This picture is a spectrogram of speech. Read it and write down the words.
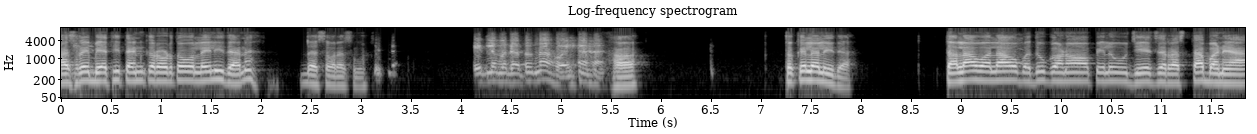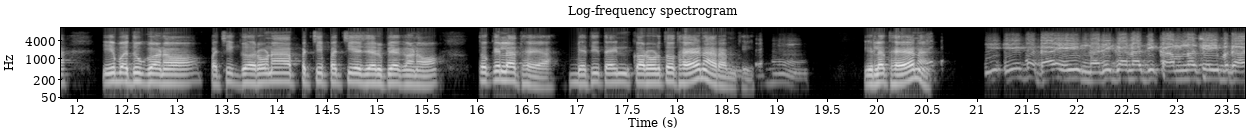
આશરે બેથી ત્રણ કરોડ તો લઈ લીધા ને દસ વર્ષમાં. એટલે બધા તો ના હોય. હા. તો કેટલા લીધા? તલાવ વલાવ બધું ગણો પેલું જે જે રસ્તા બન્યા એ બધું ગણો પછી ઘરોના પચીસ પચીસ હજાર રૂપિયા ગણો. તો કેટલા થયા? બેથી ત્રણ કરોડ તો થયા ને આરામથી. એટલા થયા ને? એ બધા એ નરેગાના જે કામના છે એ બધા.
